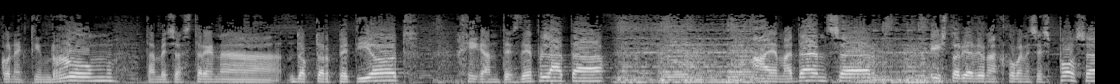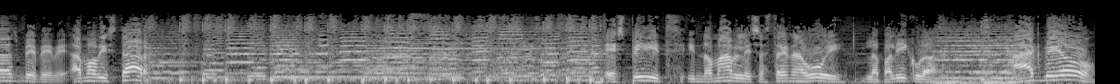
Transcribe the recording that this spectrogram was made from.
Connecting Room, també s'estrena Doctor Petiot, Gigantes de Plata, I am a Dancer, Historia de unas jóvenes esposas, bé. A Movistar. Spirit Indomable s'estrena avui, la pel·lícula. A HBO.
